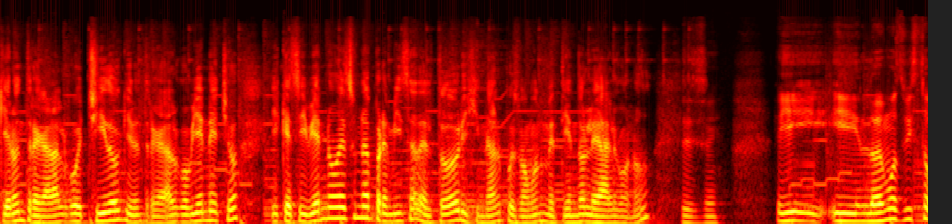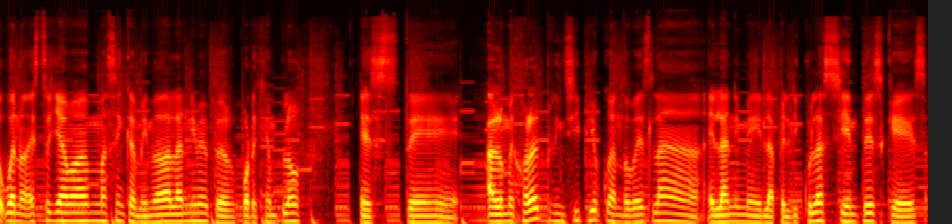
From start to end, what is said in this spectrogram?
quiero entregar algo chido, quiero entregar algo bien hecho, y que si bien no es una premisa del todo original, pues vamos metiéndole algo, ¿no? Sí, sí. Y, lo hemos visto, bueno, esto ya va más encaminado al anime, pero por ejemplo, este, a lo mejor al principio cuando ves la, el anime y la película sientes que es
